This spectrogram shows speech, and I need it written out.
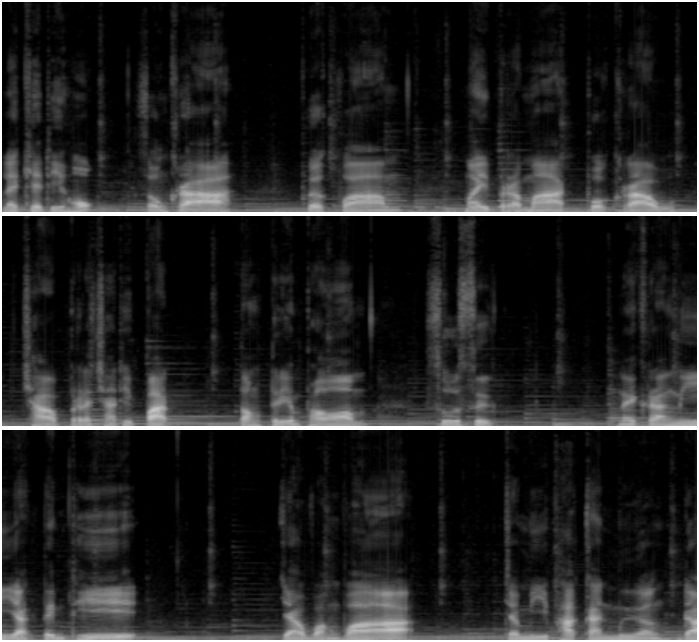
และเขตที่ 6 สงขลาเพื่อความไม่ประมาทพวกเราชาวประชาธิปัตย์ต้องเตรียมพร้อม สู้ศึก ในครั้งนี้อย่างเต็มที่ อย่าหวังว่าจะมีพรรคการเมืองใด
